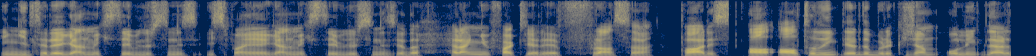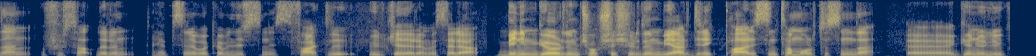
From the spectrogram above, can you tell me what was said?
İngiltere'ye gelmek isteyebilirsiniz, İspanya'ya gelmek isteyebilirsiniz ya da herhangi bir farklı yere, Fransa, Paris. Al- Alta linkleri de bırakacağım. O linklerden fırsatların hepsine bakabilirsiniz. Farklı ülkelere mesela. Benim gördüğüm çok şaşırdığım bir yer direkt Paris'in tam ortasında e, gönüllülük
